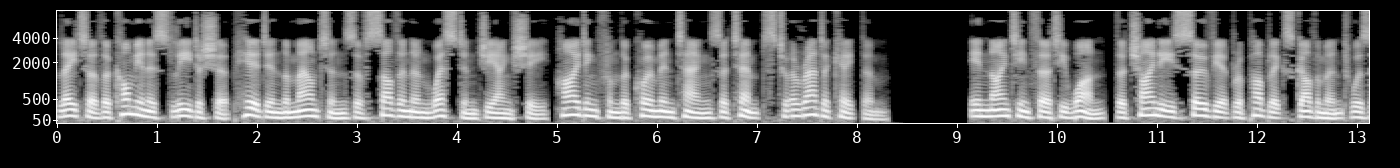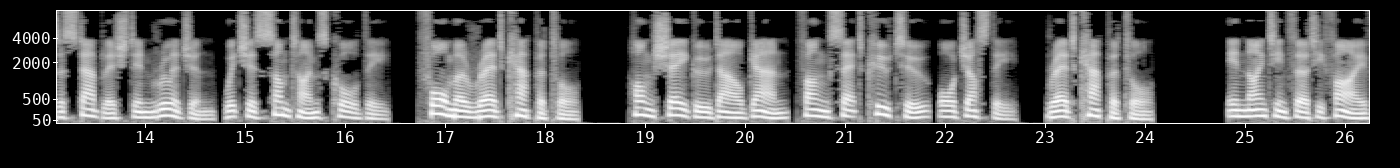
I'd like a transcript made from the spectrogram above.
Later the Communist leadership hid in the mountains of southern and western Jiangxi, hiding from the Kuomintang's attempts to eradicate them. In 1931, the Chinese Soviet Republic's government was established in Ruijin, which is sometimes called the former Red Capital. Hong Gu Dao Gan, Feng Set Kutu, or just the Red Capital. In 1935,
